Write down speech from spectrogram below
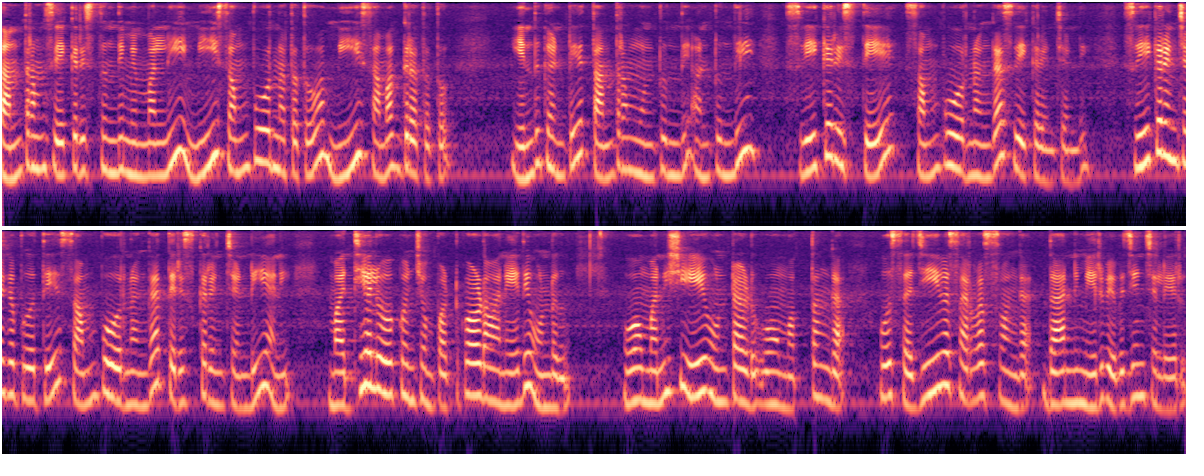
తంత్రం సేకరిస్తుంది మిమ్మల్ని మీ సంపూర్ణతతో మీ సమగ్రతతో. ఎందుకంటే తంత్రం ఉంటుంది అంటుంది స్వీకరిస్తే సంపూర్ణంగా స్వీకరించండి. స్వీకరించకపోతే సంపూర్ణంగా తిరస్కరించండి అని. మధ్యలో కొంచెం పట్టుకోవడం అనేది ఉండదు. ఓ మనిషి ఉంటాడు ఓ మొత్తంగా ఓ సజీవ సర్వస్వంగా. దాన్ని మీరు విభజించలేరు.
